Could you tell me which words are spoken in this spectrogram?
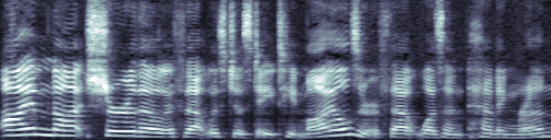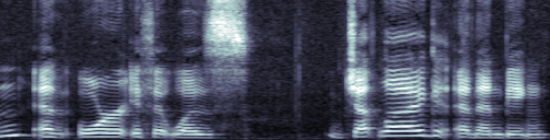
I'm not sure though if that was just 18 miles or if that wasn't having run, and or if it was jet lag and then being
